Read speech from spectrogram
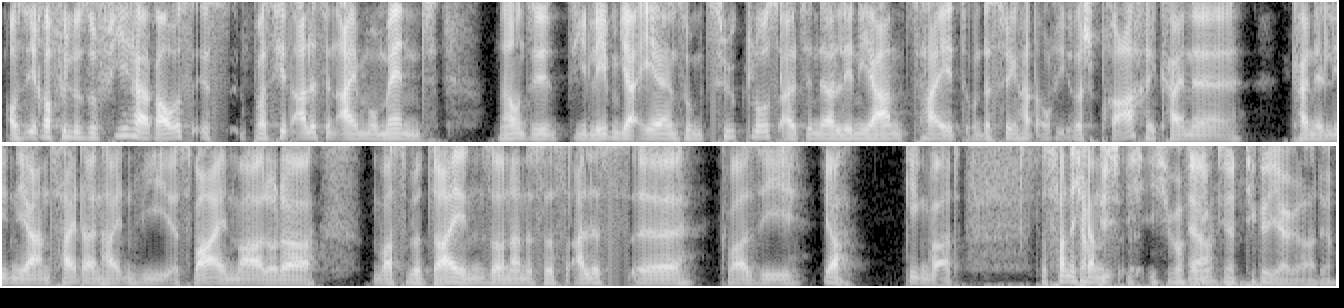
aus ihrer Philosophie heraus ist, passiert alles in einem Moment. Na, und sie, die leben ja eher in so einem Zyklus als in der linearen Zeit. Und deswegen hat auch ihre Sprache keine, keine linearen Zeiteinheiten wie es war einmal oder was wird sein, sondern es ist alles äh, quasi, ja, Gegenwart. Das fand ich, Ich, ganz, die, ich, ich überfliege ja. den Artikel ja gerade.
